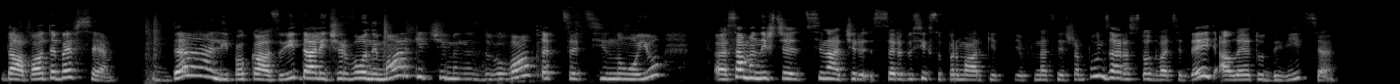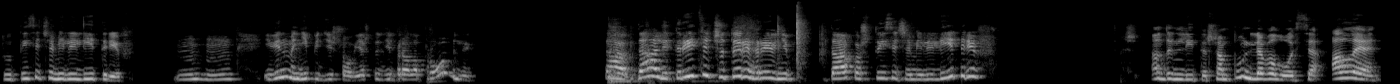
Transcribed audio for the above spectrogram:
Да, по АТБ все. Далі показую. І далі червоний маркет, чим мене здивував, так це ціною. Е, Сама нижча ціна серед усіх супермаркетів на цей шампунь зараз 129, але тут дивіться, тут 1000 мл. Угу. І він мені підійшов. Я ж тоді брала пробник. Так, далі 34 гривні, також 1000 мл. 1 літр шампунь для волосся. Але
